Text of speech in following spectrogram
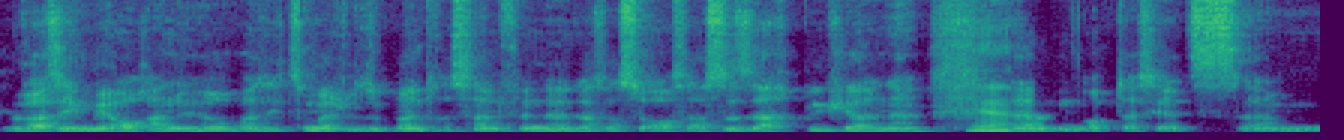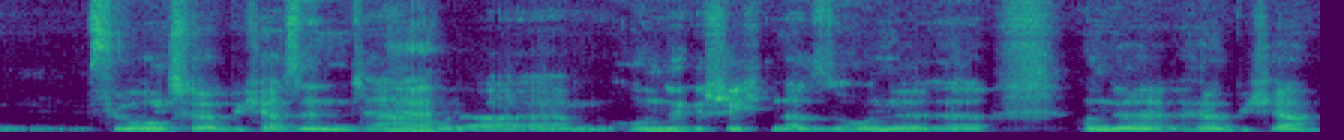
Was ich mir auch anhöre, was ich zum Beispiel super interessant finde, das, was du auch sagst, so Sachbücher, ne? Ja. Ähm, ob das jetzt ähm, Führungshörbücher sind ja, ja. oder ähm, Hundegeschichten, also so Hunde, äh, Hundehörbücher,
